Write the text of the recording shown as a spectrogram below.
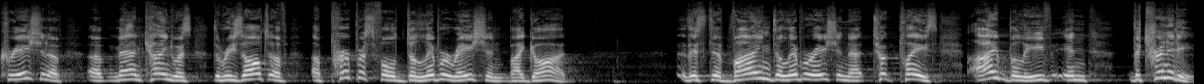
creation of, of mankind was the result of a purposeful deliberation by God. This divine deliberation that took place, I believe, in the Trinity.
